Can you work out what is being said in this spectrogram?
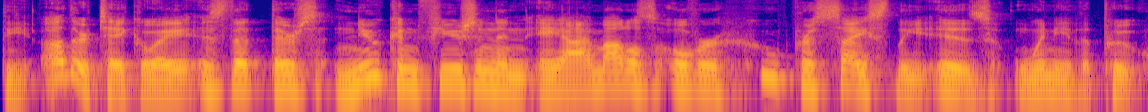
The other takeaway is that there's new confusion in AI models over who precisely is Winnie the Pooh.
